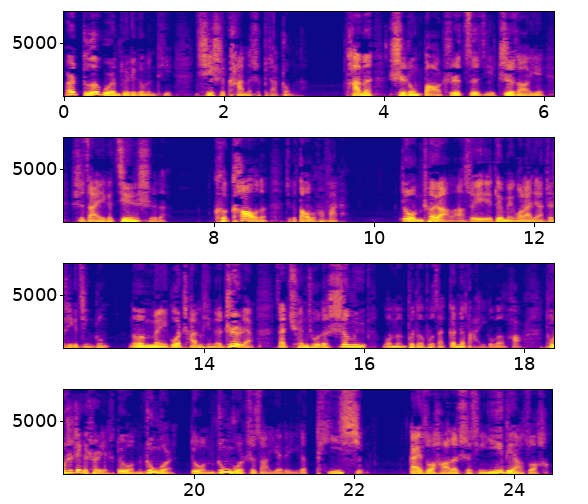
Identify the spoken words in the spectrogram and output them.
而德国人对这个问题其实看的是比较重的。他们始终保持自己制造业是在一个坚实的、可靠的这个道路上发展，这我们扯远了。所以对美国来讲，这是一个警钟。那么美国产品的质量在全球的声誉，我们不得不再跟着打一个问号。同时，这个事儿也是对我们中国人、对我们中国制造业的一个提醒：该做好的事情一定要做好，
